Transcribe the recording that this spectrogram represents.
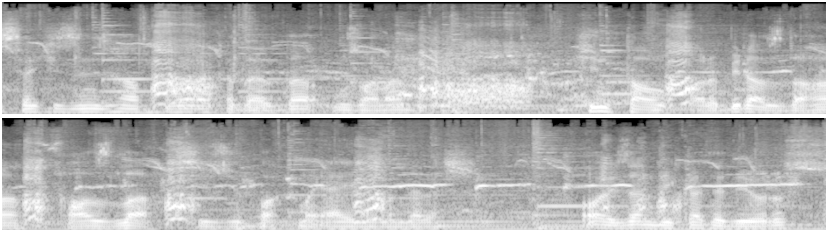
8. haftalara kadar da uzanabiliyor. Hint tavukları biraz daha fazla civciv bakma eğilimindeler. O yüzden dikkat ediyoruz.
